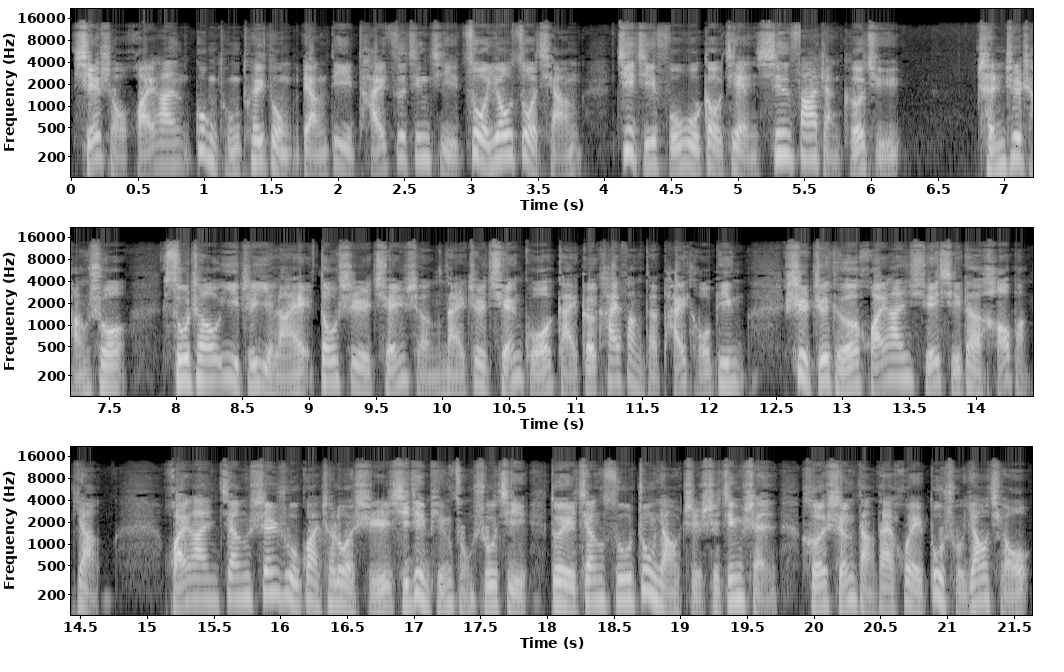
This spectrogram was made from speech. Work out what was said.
携手淮安，共同推动两地台资经济做优做强，积极服务构建新发展格局。陈之常说：“苏州一直以来都是全省乃至全国改革开放的排头兵，是值得淮安学习的好榜样。淮安将深入贯彻落实习近平总书记对江苏重要指示精神和省党代会部署要求，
